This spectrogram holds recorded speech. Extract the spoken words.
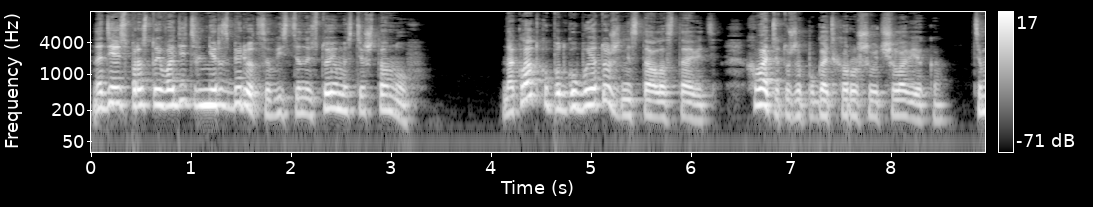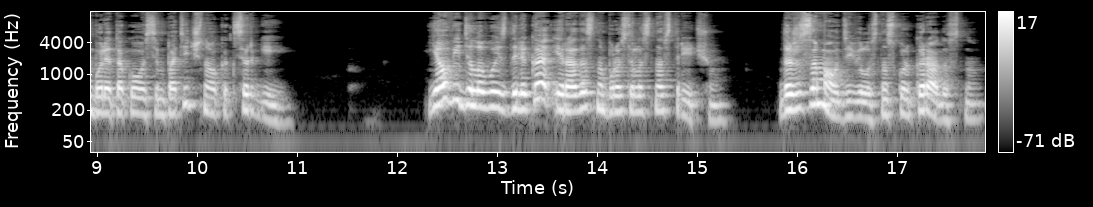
Надеюсь, простой водитель не разберется в истинной стоимости штанов. Накладку под губу я тоже не стала ставить. Хватит уже пугать хорошего человека, тем более такого симпатичного, как Сергей. Я увидела его издалека и радостно бросилась навстречу. Даже сама удивилась, насколько радостно.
